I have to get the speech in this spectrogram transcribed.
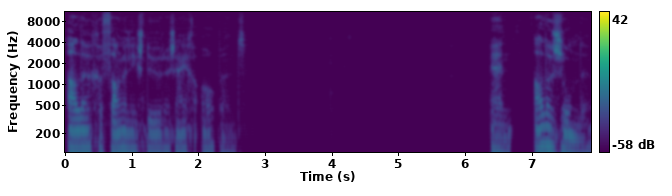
Alle gevangenisdeuren zijn geopend. En alle zonde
